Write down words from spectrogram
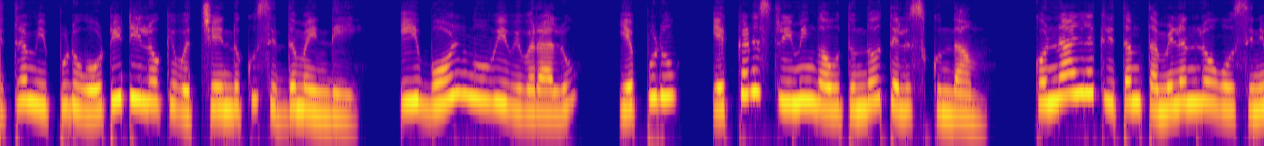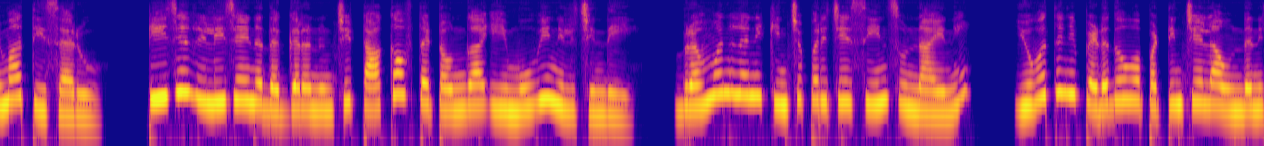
చిత్రం ఇప్పుడు ఓటీటీలోకి వచ్చేందుకు సిద్ధమైంది. ఈ బోల్డ్ మూవీ వివరాలు ఎప్పుడు ఎక్కడ స్ట్రీమింగ్ అవుతుందో తెలుసుకుందాం. కొన్నాళ్ళ క్రితం తమిళంలో ఓ సినిమా తీశారు. టీజర్ రిలీజైన దగ్గర నుంచి టాక్ ఆఫ్ ద టౌన్గా ఈ మూవీ నిలిచింది. బ్రహ్మణులని కించపరిచే సీన్స్ ఉన్నాయని యువతిని పెడదోవ పట్టించేలా ఉందని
